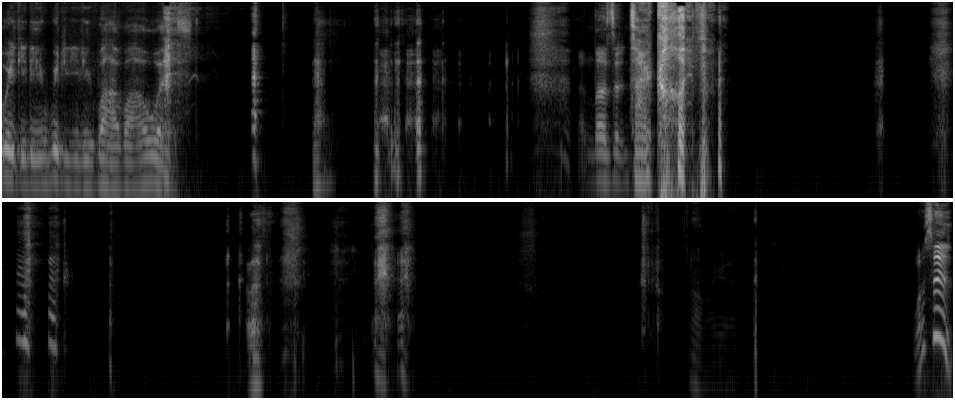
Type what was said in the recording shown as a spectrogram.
Wiggity wiggity wild wild west. Unloads an entire clip. oh my god. Was it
